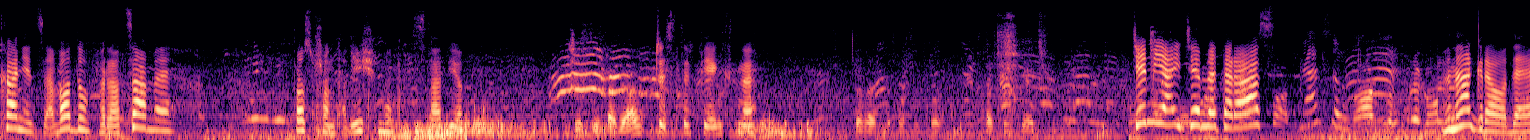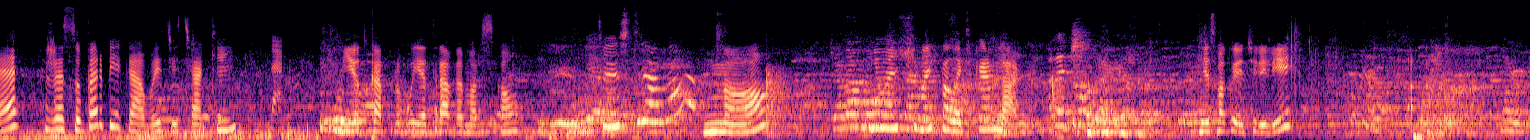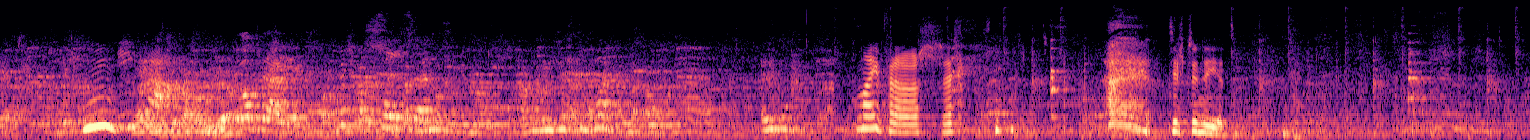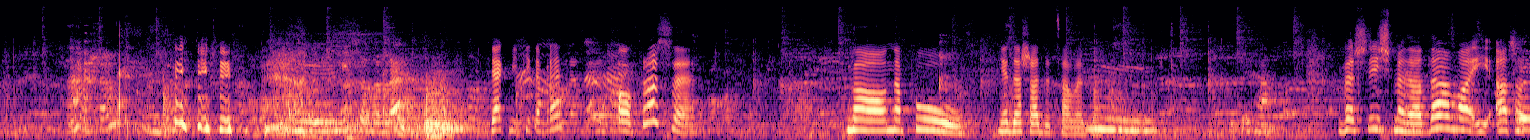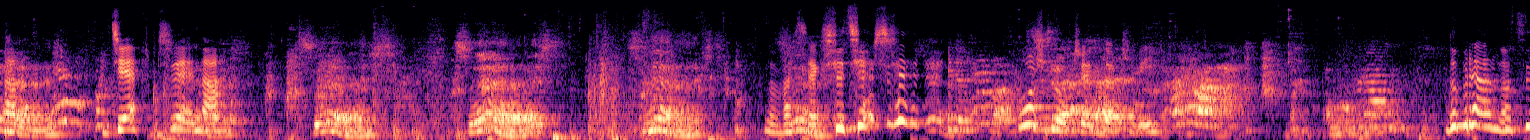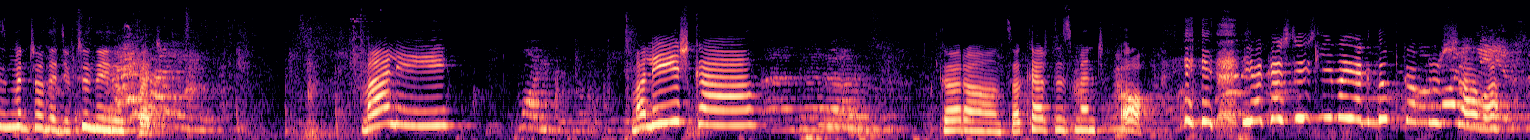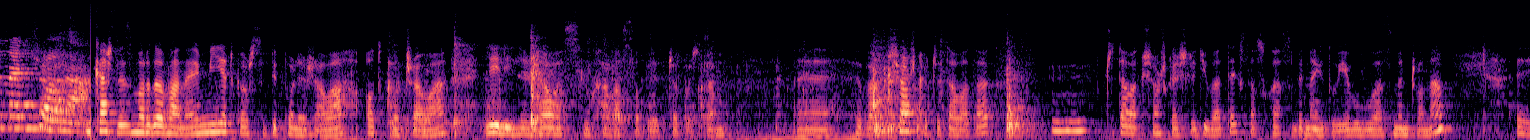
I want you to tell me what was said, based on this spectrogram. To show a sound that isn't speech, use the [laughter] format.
Koniec zawodów, wracamy. Posprzątaliśmy stadion. Czysty stadion? Czysty, piękny. To weź to proszę po takim śmieci. Gdzie Mija idziemy teraz? W nagrodę, że super biegały dzieciaki. Tak. Mijutka próbuje trawę morską. To jest trawa? No, Nie możesz trzymać pałeczkę? tak. Nie smakuje Ci Lili? No i proszę. Dziewczyny jedzą. Jak Miki, dobre? O, proszę. No, na pół. Nie dasz rady całego. Weszliśmy do domu i oto ta dziewczyna. Cześć! Cześć! Cześć! Zobaczcie, jak się cieszy. Włóż kluczyk do drzwi. Dobranoc, zmęczone dziewczyny idą spać. Mali! Maliszka! Gorąco, każdy zmęczony. O! [laughs] Jaka szczęśliwa, jak dupka ruszała. Jest zmęczona. Każdy zmordowany. Mijeczka już sobie poleżała, odpoczęła. Lili leżała, słuchała sobie czegoś tam. E, chyba książkę czytała, tak? Czytała książkę, śledziła tekst, a słuchała sobie na YouTubie, bo była zmęczona. E,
